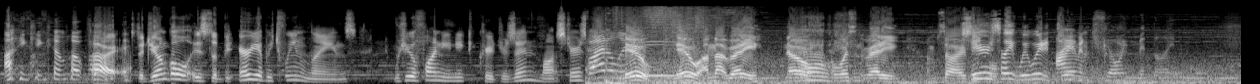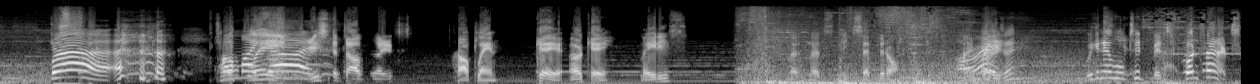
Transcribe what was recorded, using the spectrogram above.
I can come up with. Alright, the jungle is the area between lanes, which you'll find unique creatures in, monsters. Finally, No, no, I'm not ready. No, Ah. I wasn't ready. I'm sorry, Seriously, we waited I three am minutes. going mid lane. Bruh! Top oh my lane. God. You said top place. Top lane. Okay, okay, ladies. Let, let's accept it all. Alright. Alright. We can have little tidbits. Fun facts.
